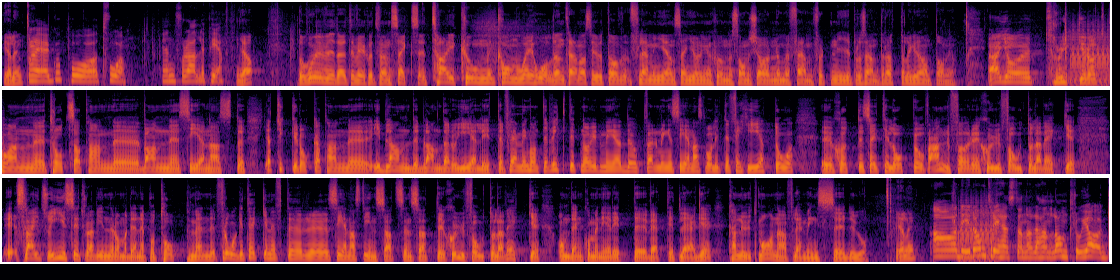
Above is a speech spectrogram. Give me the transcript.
Elin? Jag går på två, en för Alle P. Ja. Då går vi vidare till V756. Tycoon Conway Hall. Den tränas ut av Flemming Jensen, Jörgen Sjunnesson. Kör nummer 5, 49 procent. Rött eller grönt, Daniel? Ja, jag trycker rött på honom eh, trots att han eh, vann eh, senast. Jag tycker dock att han ibland blandar och ger lite. Flemming var inte riktigt nöjd med uppvärmningen senast, var lite för het då, skötte sig till lopp och vann före sju Fotolavec. Slides och Easy tror jag vinner om den är på topp, men frågetecken efter eh, senaste insatsen så att eh, sju Fotolavec, om den kommer ner i ett vettigt läge, kan utmana Flemings duo. Elin? Ja, det är de tre hästarna det handlar om, tror jag.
